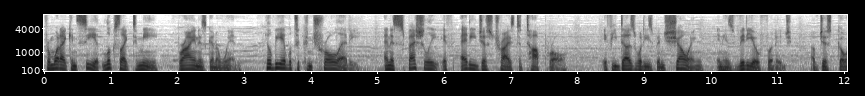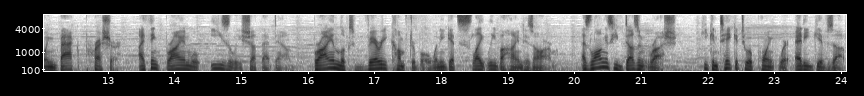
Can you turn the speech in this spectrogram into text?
From what I can see, it looks like to me Brian is going to win. He'll be able to control Eddie, and especially if Eddie just tries to top roll. If he does what he's been showing in his video footage of just going back pressure, I think Brian will easily shut that down. Brian looks very comfortable when he gets slightly behind his arm. As long as he doesn't rush, he can take it to a point where Eddie gives up.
